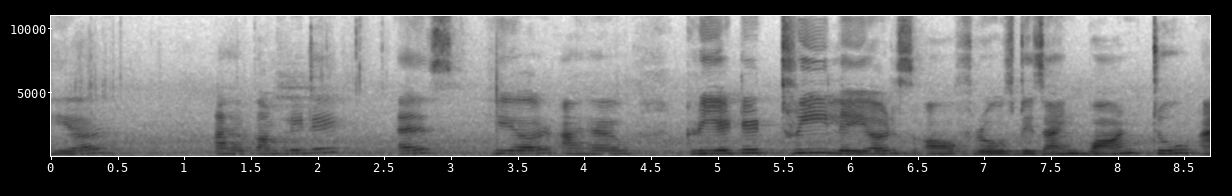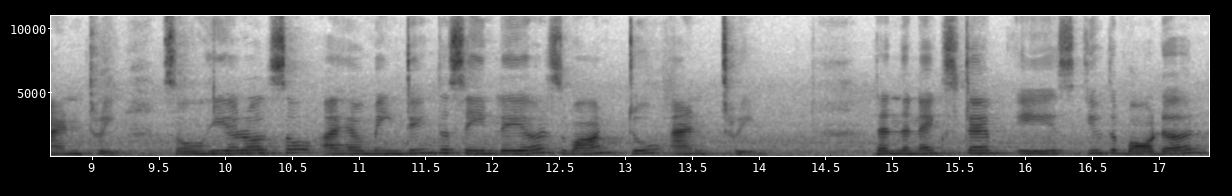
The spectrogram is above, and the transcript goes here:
here I have completed. As here I have created three layers of rose design 1 2 and 3 so here also I have maintained the same layers 1 2 and 3 then the next step is give the border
